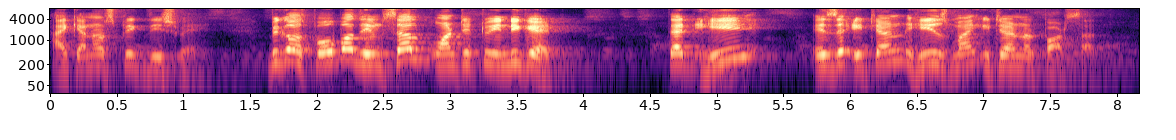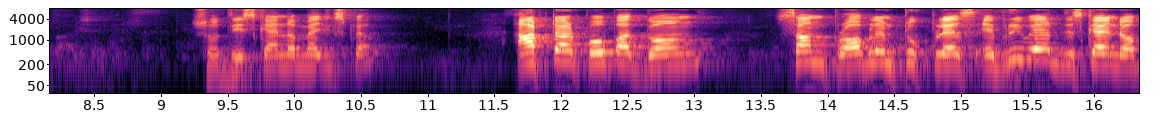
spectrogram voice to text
I cannot speak this way. Because Prabhupada himself wanted to indicate that he is the eternal, he is my eternal person. So this kind of magic spell. After Prabhupada gone, some problem took place everywhere, this kind of,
